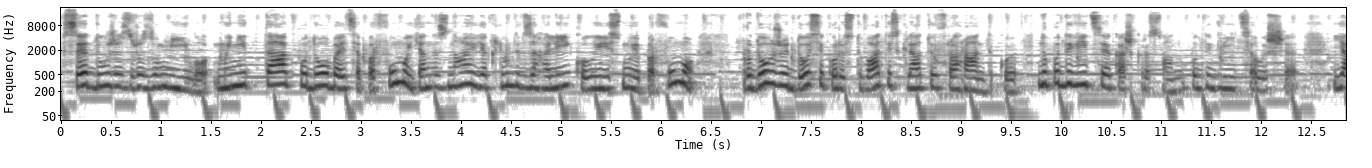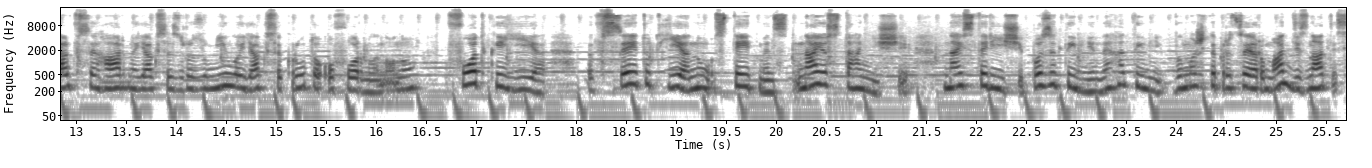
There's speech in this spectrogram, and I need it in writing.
все дуже зрозуміло. Мені так подобається парфуму. Я не знаю, як люди взагалі, коли існує парфуму, продовжують досі користуватись клятою фрагрантикою. Ну подивіться, яка ж краса, ну подивіться лише, як все гарно, як все зрозуміло, як все круто оформлено. Ну, фотки є, все тут є. Ну, стейтментс найостанніші, найстаріші, позитивні, негативні. Ви можете про цей аромат дізнатись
